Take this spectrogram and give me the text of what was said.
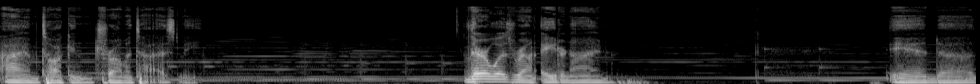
I am talking traumatized me. There was around eight or nine. And uh,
